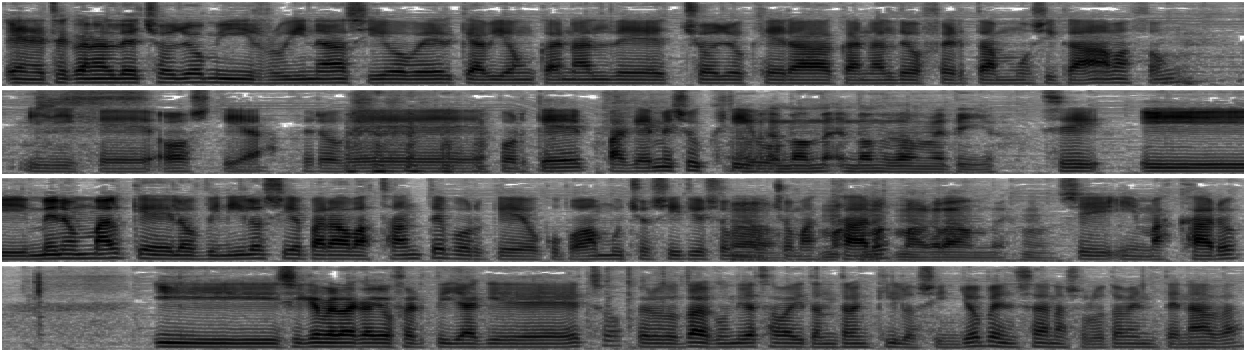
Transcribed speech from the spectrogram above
en este canal de chollo mi ruina ha sido ver que había un canal de chollos que era canal de ofertas música Amazon y dije, hostia, pero qué, ¿por qué? ¿Para qué me suscribo? ¿En dónde, en dónde te has metido? Sí, y menos mal que los vinilos sí he parado bastante porque ocupaban muchos sitios y son mucho más caros. Más, grandes. Sí, y más caros. Y sí que es verdad que hay ofertilla aquí de esto, pero total, que un día estaba ahí tan tranquilo, sin yo pensar en absolutamente nada,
